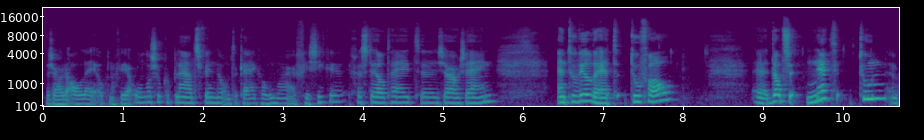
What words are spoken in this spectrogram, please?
Er zouden allerlei ook nog weer onderzoeken plaatsvinden om te kijken hoe haar fysieke gesteldheid eh, zou zijn. En toen wilde het toeval eh, dat ze net toen, een-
